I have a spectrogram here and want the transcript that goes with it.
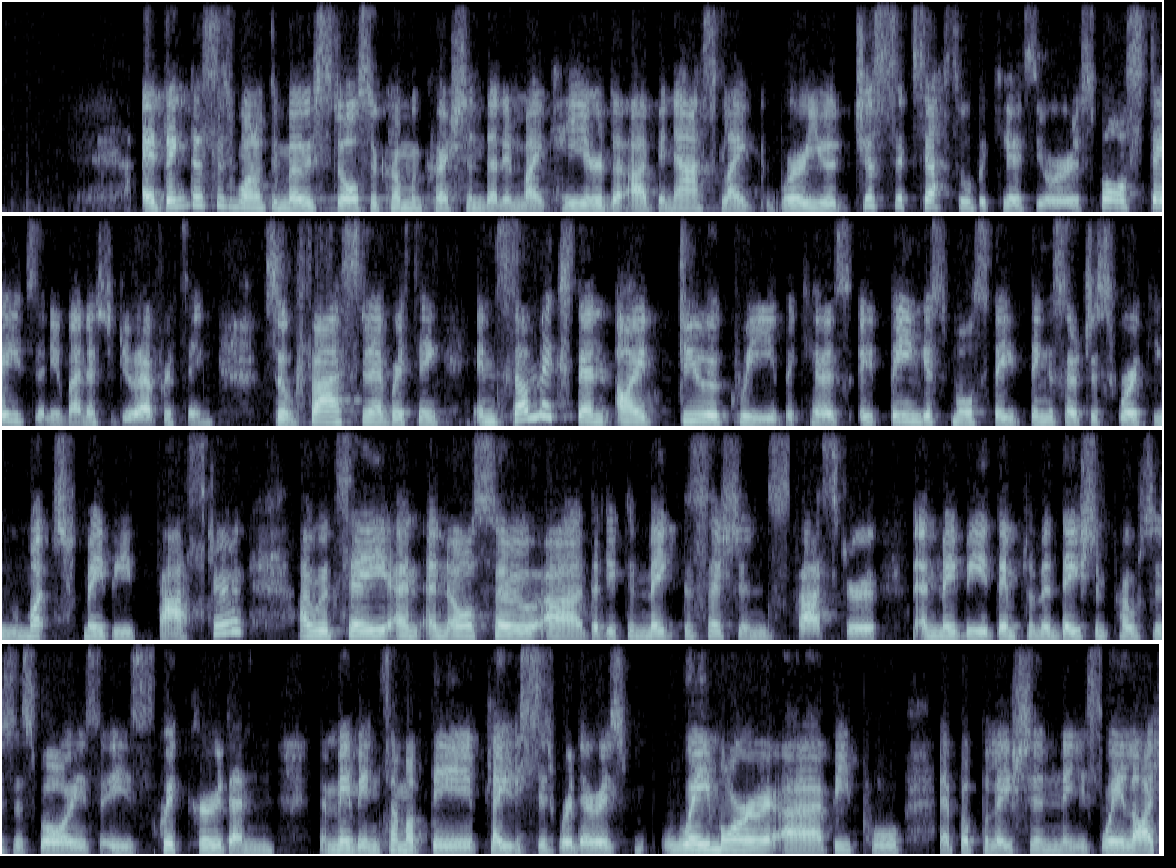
I think this is one of the most also common questions that in my career that I've been asked, like, were you just successful because you're a small state and you managed to do everything so fast and everything? In some extent, I do agree because it being a small state, things are just working much maybe faster, I would say, and and also uh, that you can make decisions faster and maybe the implementation process as well is, is quicker than maybe in some of the places where there is way more uh, people, the population is way larger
